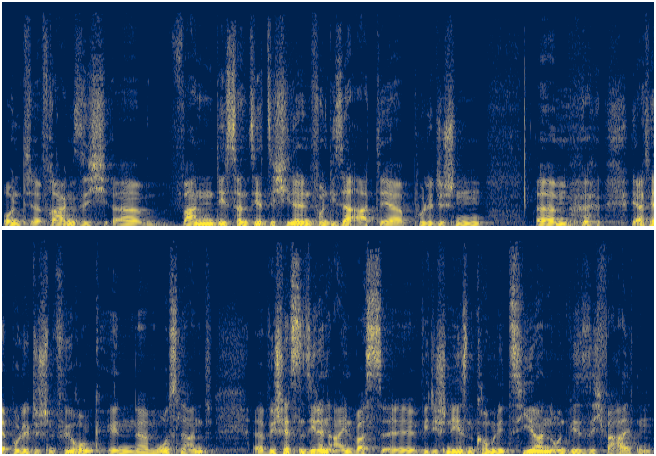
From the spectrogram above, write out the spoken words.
und äh, fragen sich, äh, wann distanziert sich China denn von dieser Art der politischen ähm, ja, der politischen Führung in ähm, Russland. Äh, wie schätzen Sie denn ein, was, äh, wie die Chinesen kommunizieren und wie sie sich verhalten?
